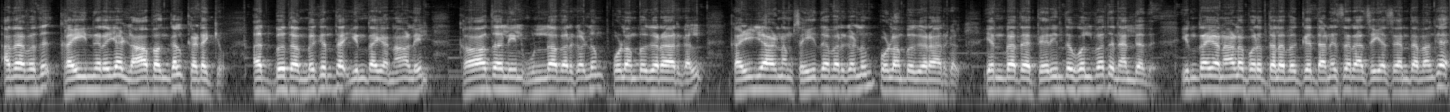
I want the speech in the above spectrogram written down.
அதாவது கை நிறைய லாபங்கள் கிடைக்கும். அற்புதம் மிகுந்த இன்றைய நாளில் காதலில் உள்ளவர்களும் புலம்புகிறார்கள் கல்யாணம் செய்தவர்களும் புலம்புகிறார்கள் என்பதை தெரிந்து கொள்வது நல்லது. இன்றைய நாளை பொறுத்தளவுக்கு தனுசு ராசியை சேர்ந்தவங்க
